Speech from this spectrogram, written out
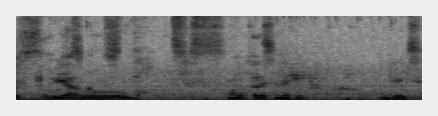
a- o. O maluco descendo aqui. Minhas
